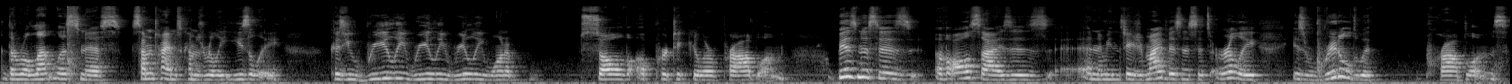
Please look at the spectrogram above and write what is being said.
the relentlessness sometimes comes really easily because you really, really, really want to solve a particular problem businesses of all sizes, and I mean, the stage of my business, it's early, is riddled with problems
